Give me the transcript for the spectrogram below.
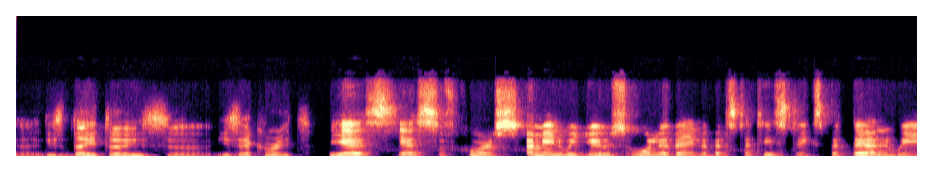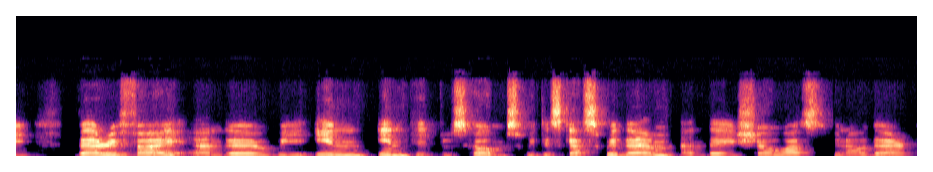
uh this data is uh, is accurate? Yes, yes, of course. I mean, we use all available statistics, but then we verify and uh, we in in people's homes we discuss with them, and they show us, you know, their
